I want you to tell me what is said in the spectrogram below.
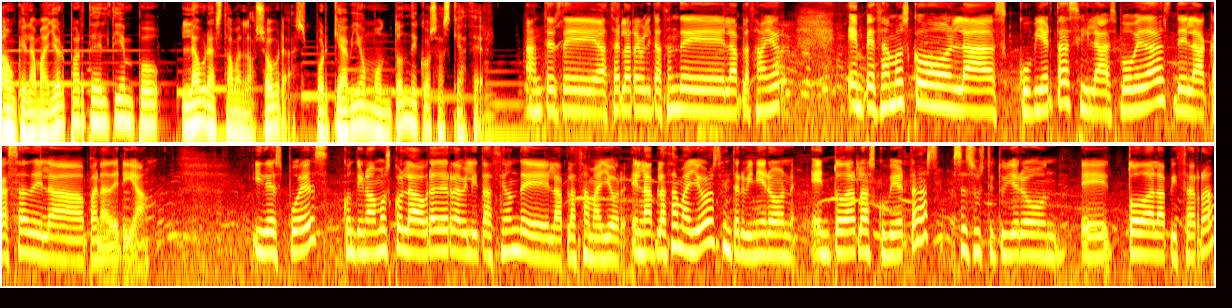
Aunque la mayor parte del tiempo Laura estaba en las obras, porque había un montón de cosas que hacer. Antes de hacer la rehabilitación de la Plaza Mayor, empezamos con las cubiertas y las bóvedas de la casa de la panadería y después continuamos con la obra de rehabilitación de la Plaza Mayor. En la Plaza Mayor se intervinieron en todas las cubiertas, se sustituyeron eh, toda la pizarra,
